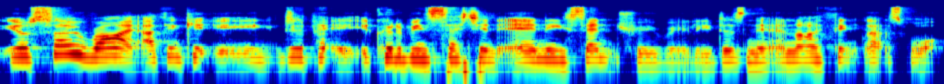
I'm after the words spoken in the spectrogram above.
you're so right. I think it, it, it could have been set in any century, really, doesn't it? And I think that's what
